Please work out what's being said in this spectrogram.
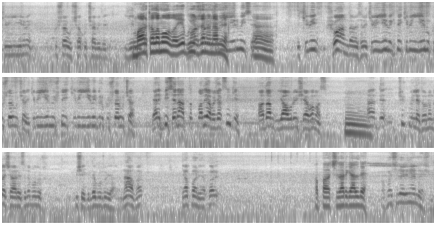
2020 kuşları uça, uçabilir. 20. Markalama olayı bu Marka yüzden önemli. 2020 ise He. 2000 şu anda mesela 2022'de 2020 kuşları uçar. 2023'te 2021 kuşları uçar. Yani bir sene atlatmalı yapacaksın ki adam yavruyu şey yapamazsın. Hmm. Ha, de- Türk milleti onun da çaresini bulur. Bir şekilde bulur yani. Ne yapar? Yapar yapar. Apaçiler geldi. Apaçiler inerler şimdi.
